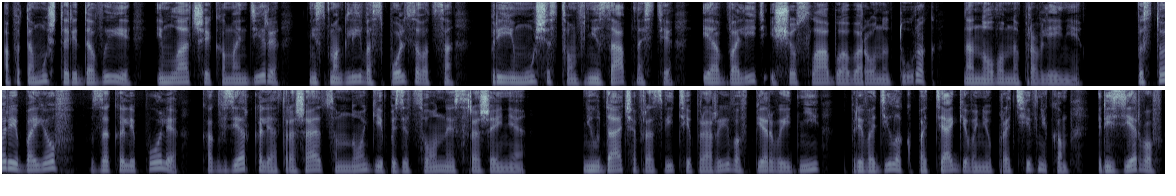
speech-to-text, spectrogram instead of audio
а потому что рядовые и младшие командиры не смогли воспользоваться преимуществом внезапности и обвалить еще слабую оборону турок на новом направлении. В истории боев за Калиполе, как в зеркале, отражаются многие позиционные сражения. Неудача в развитии прорыва в первые дни приводило к подтягиванию противником резервов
